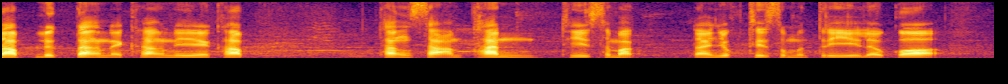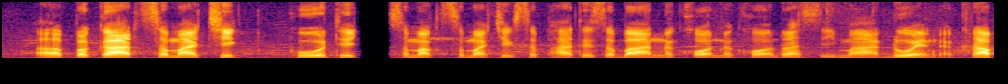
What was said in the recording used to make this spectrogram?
รับเลือกตั้งในครั้งนี้นะครับ ทั้ง 3 ท่านที่สมัครนายกเทศมนตรี แล้วก็ประกาศสมาชิกผู้ที่สมัครสมาชิกสภาเทศบาลนครนครราชสีมาด้วยนะครับ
